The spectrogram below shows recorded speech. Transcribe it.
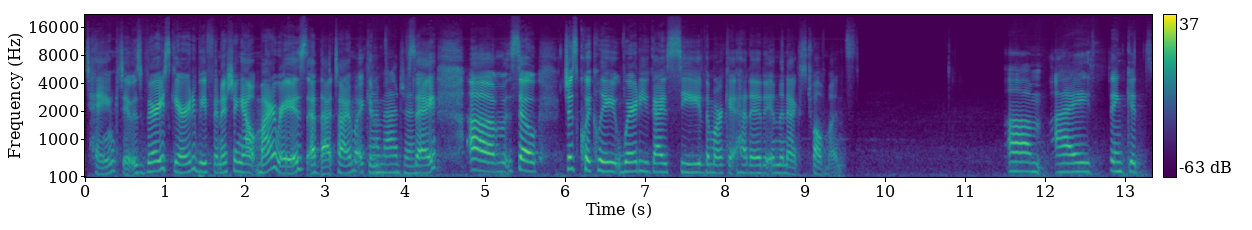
tanked. It was very scary to be finishing out my raise at that time. I can, can imagine. Say, um, so just quickly, where do you guys see the market headed in the next twelve months? Um, I think it's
